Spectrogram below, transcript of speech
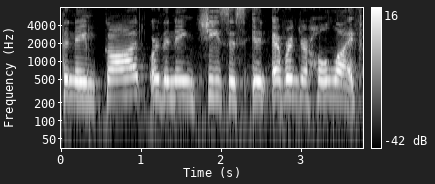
the name God or the name Jesus in ever in your whole life?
